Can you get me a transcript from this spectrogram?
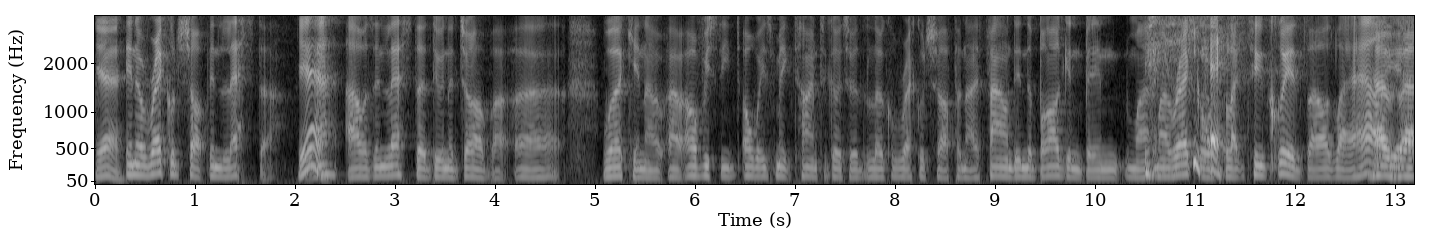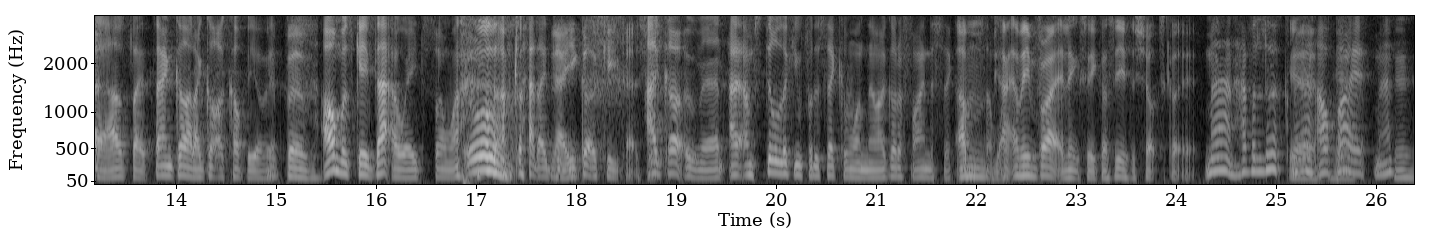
Yeah. in a record shop in Leicester. Yeah. I was in Leicester doing a job, uh, working. I, I obviously always make time to go to the local record shop, and I found in the bargain bin my, my record Yes. for like two quid. So I was like, hell Have yeah! that. I was like, thank God I got a copy of it. Boom. I almost gave that away to someone. I'm glad I did. No, you got to keep that shit. I got to, man. I, I'm still looking for the second one though. I got to find the second I'm, one somewhere. I'm in Brighton next week. I'll see if the shop's got it. man, have a look, man. Yeah, I'll buy it, man.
